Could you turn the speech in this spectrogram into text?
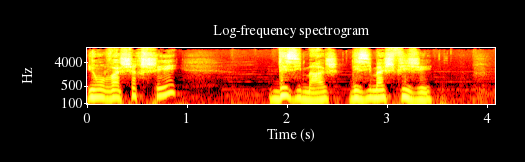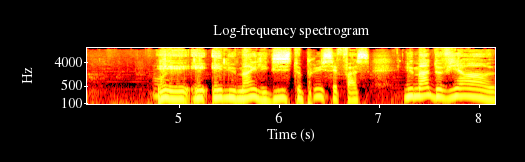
et on va chercher des images, des images figées. Et, et, et l'humain, il n'existe plus, il s'efface. L'humain devient euh,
